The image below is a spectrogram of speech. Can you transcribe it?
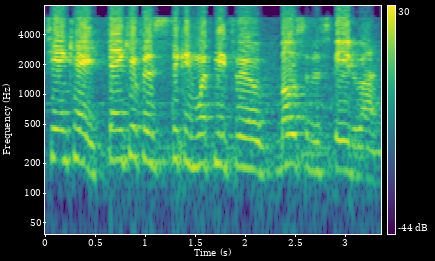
TNK, thank you for sticking with me through most of the speed run.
